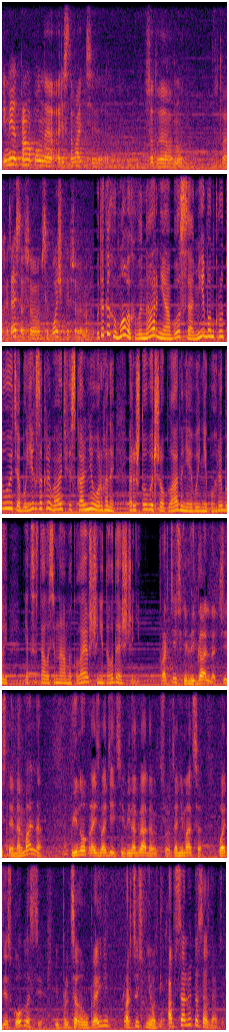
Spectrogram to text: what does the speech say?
имеют право полное арестовать все твое, ну, всё твое хозяйство, все, все бочки, все вино. У таких умовах винарні або самі банкрутують, або їх закривають фіскальні органи, арештовуючи обладнання і винні погреби, як це сталося на Миколаївщині та Одещині. практически легально, чисто и нормально вино производить и виноградом заниматься в Одесской области и при целом Украине практически невозможно. Абсолютно сознательно.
